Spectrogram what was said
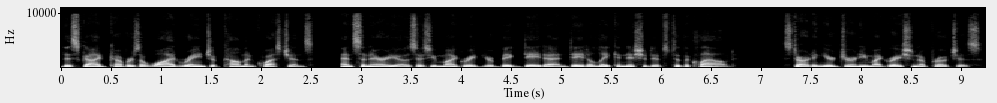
this guide covers a wide range of common questions and scenarios as you migrate your big data and data lake initiatives to the cloud. Starting your journey migration approaches.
